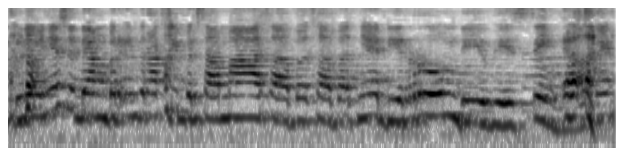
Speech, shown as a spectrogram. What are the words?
Beliaunya sedang berinteraksi bersama sahabat-sahabatnya di room di Wising. Oke.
